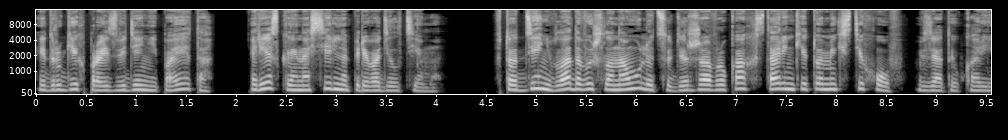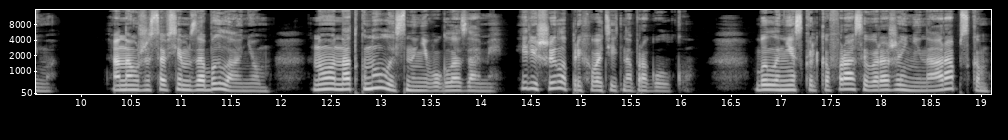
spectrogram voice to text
и других произведений поэта, резко и насильно переводил тему. В тот день Влада вышла на улицу, держа в руках старенький томик стихов, взятый у Карима. Она уже совсем забыла о нем, но наткнулась на него глазами и решила прихватить на прогулку. Было несколько фраз и выражений на арабском,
